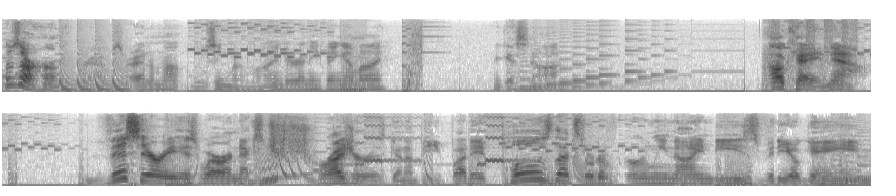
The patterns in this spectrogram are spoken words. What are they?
Those are hermit crabs, right? I'm not losing my mind or anything, am I? I guess not. Okay, now, this area is where our next treasure is gonna be, but it pulls that sort of early 90s video game,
